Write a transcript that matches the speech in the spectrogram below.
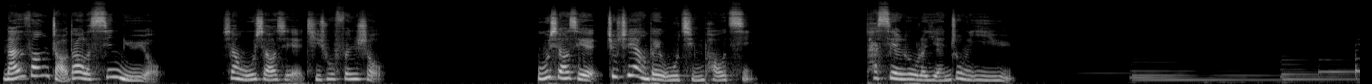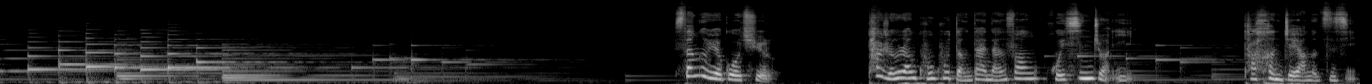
男方找到了新女友，向吴小姐提出分手，吴小姐就这样被无情抛弃，她陷入了严重抑郁。三个月过去了，她仍然苦苦等待男方回心转意。她恨这样的自己，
